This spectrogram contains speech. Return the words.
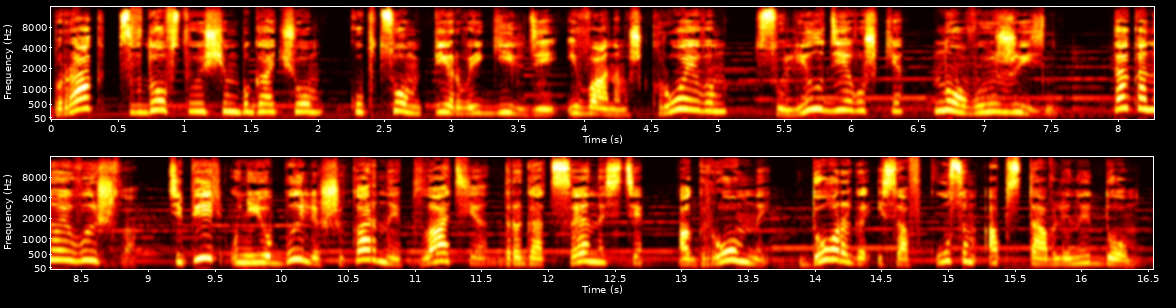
Брак с вдовствующим богачом, купцом первой гильдии Иваном Шкроевым, сулил девушке новую жизнь. Так оно и вышло. Теперь у нее были шикарные платья, драгоценности, огромный, дорого и со вкусом обставленный дом –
